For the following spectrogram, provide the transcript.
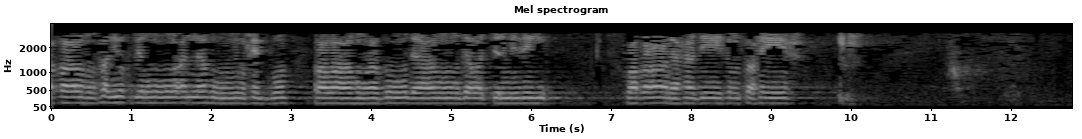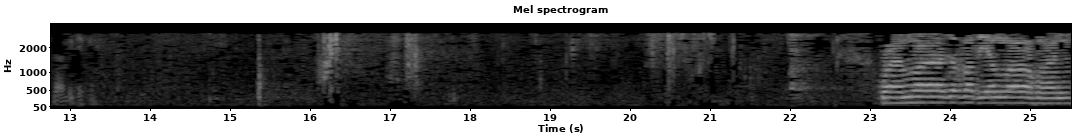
أخاه فليخبره أنه يحبه. رواه أبو داود والترمذي. وقال حديث صحيح. وعن معاذ رضي الله عنه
